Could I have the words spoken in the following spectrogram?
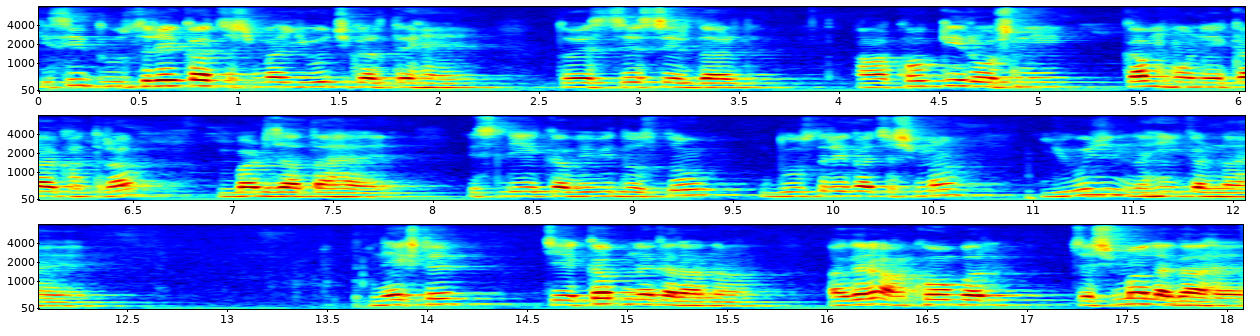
किसी दूसरे का चश्मा यूज़ करते हैं तो इससे सिर दर्द, आँखों की रोशनी कम होने का खतरा बढ़ जाता है। इसलिए कभी भी दोस्तों, दूसरे का चश्मा यूज़ नहीं करना है। नेक्स्ट है चेकअप न कराना। अगर आँखों पर चश्मा लगा है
